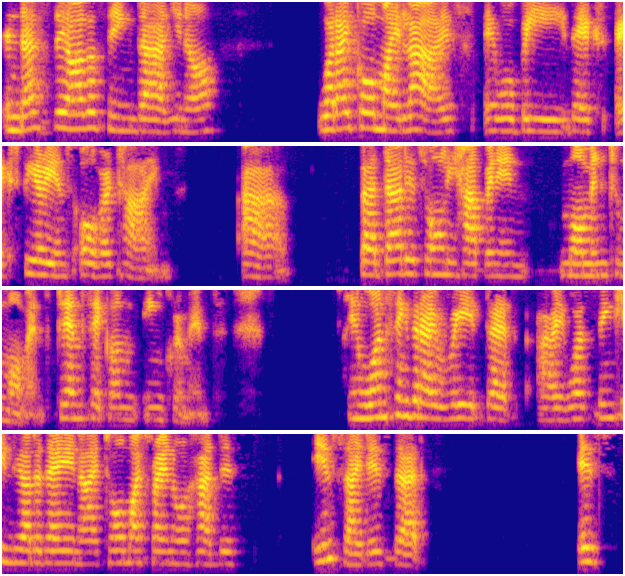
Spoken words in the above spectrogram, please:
And that's the other thing that you know what I call my life, it will be the ex- experience over time. Uh, but that is only happening moment to moment, 10 second increment. And one thing that I read that I was thinking the other day, and I told my friend who had this insight is that is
